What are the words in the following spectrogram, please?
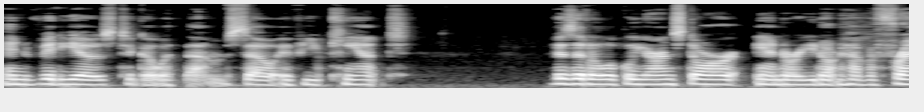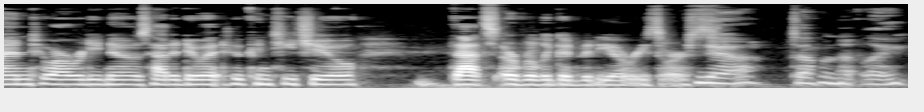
and videos to go with them. So if you can't visit a local yarn store and or you don't have a friend who already knows how to do it who can teach you, that's a really good video resource. Yeah, definitely.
